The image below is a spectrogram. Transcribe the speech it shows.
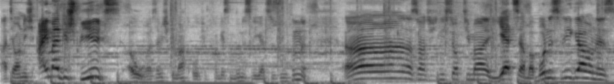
Hat ja auch nicht einmal gespielt. Oh, was habe ich gemacht? Oh, ich habe vergessen, Bundesliga zu suchen. Äh, das war natürlich nicht so optimal. Jetzt aber Bundesliga und es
